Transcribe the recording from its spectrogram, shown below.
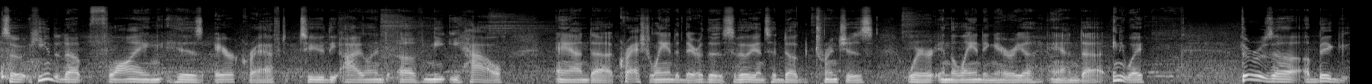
So he ended up flying his aircraft to the island of Niihau and uh, crash landed there. The civilians had dug trenches where in the landing area, and uh, anyway, there was a, a big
